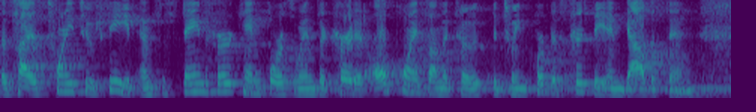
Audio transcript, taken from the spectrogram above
as high as 22 feet, and sustained hurricane force winds occurred at all points on the coast between Corpus Christi and Galveston.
